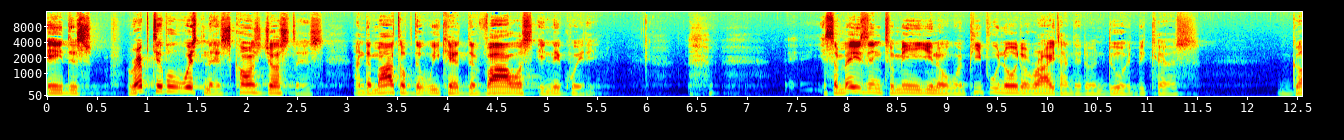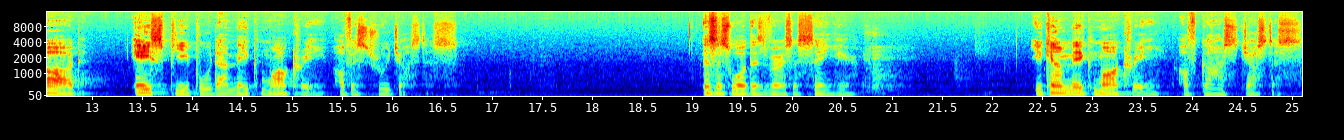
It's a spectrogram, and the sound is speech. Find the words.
A disreputable witness comes justice, and the mouth of the wicked devours iniquity. it's amazing to me, you know, when people know the right and they don't do it because God hates people that make mockery of his true justice. This is what this verse is saying here. You can't make mockery of God's justice.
